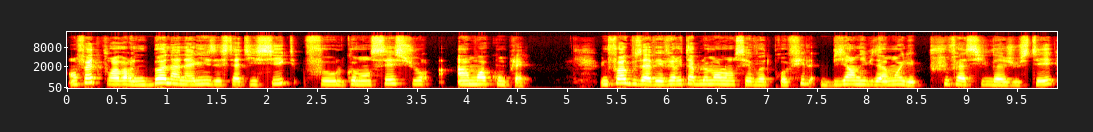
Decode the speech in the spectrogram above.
En fait, pour avoir une bonne analyse des statistiques, il faut le commencer sur un mois complet. Une fois que vous avez véritablement lancé votre profil, bien évidemment, il est plus facile d'ajuster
